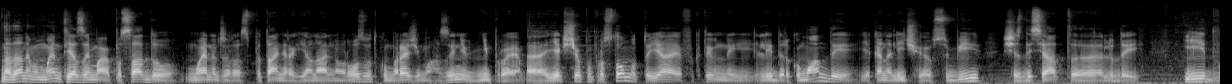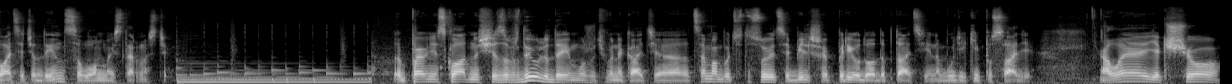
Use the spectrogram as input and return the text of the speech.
На даний момент я займаю посаду менеджера з питань регіонального розвитку мережі магазинів Дніпром. Е, Якщо по-простому, то я ефективний лідер команди, яка налічує в собі 60 е, людей і 21 салон майстерності. Певні складнощі завжди у людей можуть виникати. Е, Це, мабуть, стосується більше періоду адаптації на будь-якій посаді. Але якщо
